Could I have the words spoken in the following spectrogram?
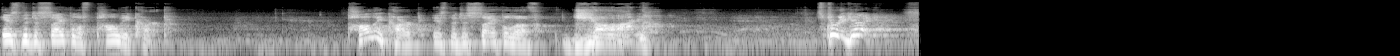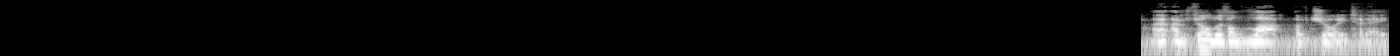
is the disciple of Polycarp. Polycarp is the disciple of John. It's pretty good. I'm filled with a lot of joy today.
